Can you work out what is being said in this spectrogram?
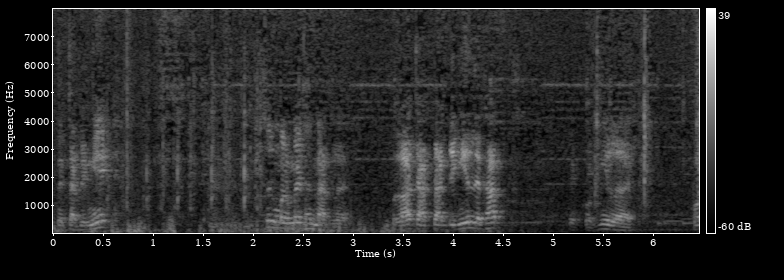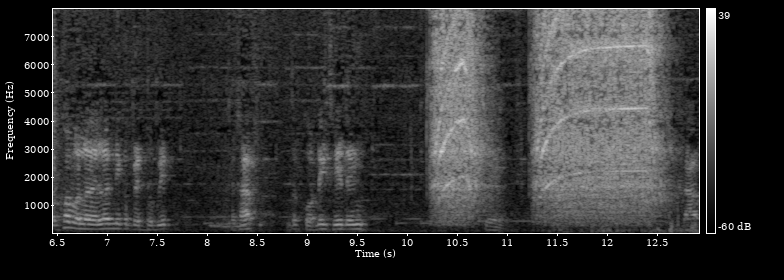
แต่จับอย่างนี้ ซึ่งมันไม่ถนัดเลย เวลาจับจับอย่างนี้เลยครับกดนี่เลย กดเข้ามาเลยแล้วนี่ก็เป็นทวิตนะครับแล้วกดอีกทีหนึ่งนี่จับ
